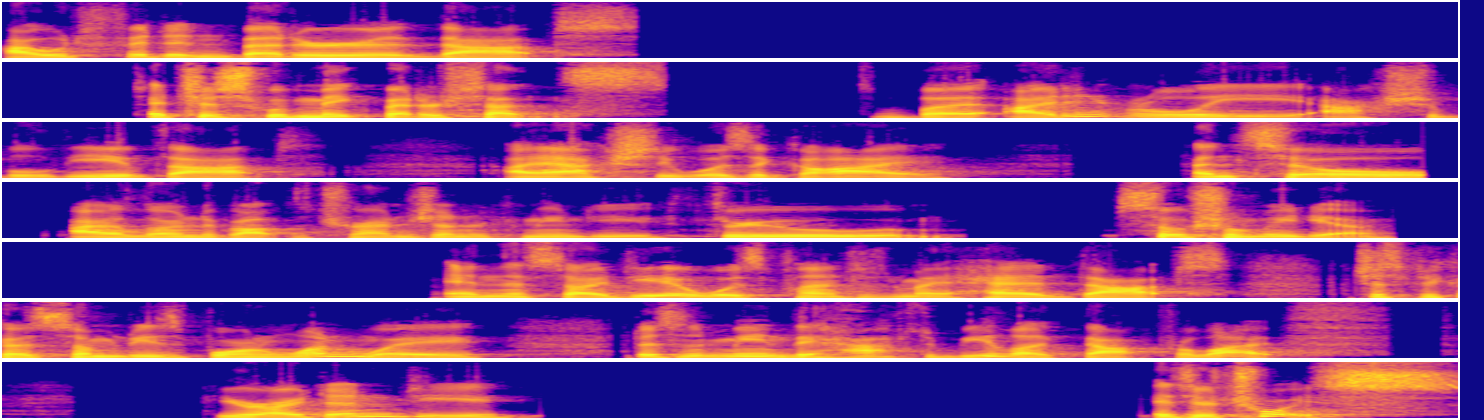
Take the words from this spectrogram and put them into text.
I would fit in better, that it just would make better sense. But I didn't really actually believe that I actually was a guy until I learned about the transgender community through social media. And this idea was planted in my head that just because somebody's born one way doesn't mean they have to be like that for life. Your identity is your choice.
